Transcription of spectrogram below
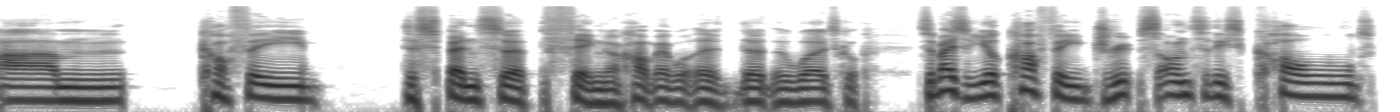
um, coffee dispenser thing. I can't remember what the, the, the word's called. So basically, your coffee drips onto this cold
